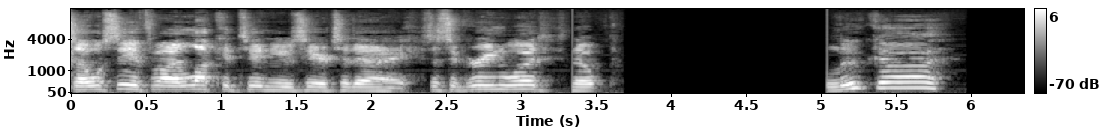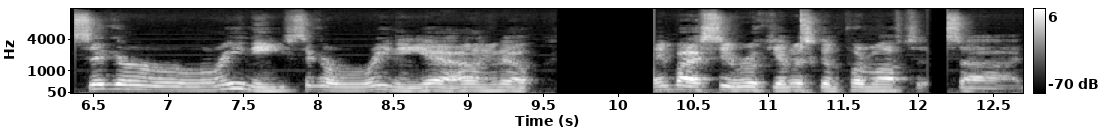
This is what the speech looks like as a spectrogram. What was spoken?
So we'll see if my luck continues here today. Is this a Greenwood? Nope. Luca Cigarini. Cigarini, yeah, I don't even know. Anybody see rookie, I'm just going to put him off to the side.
